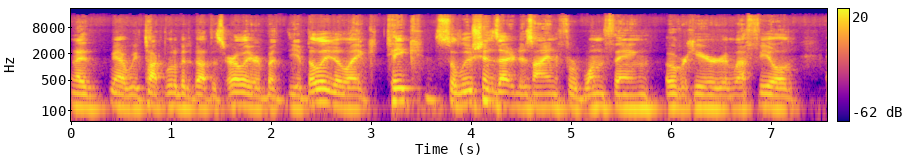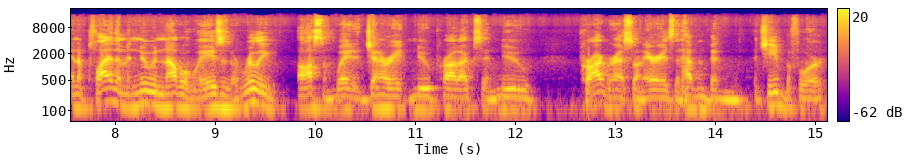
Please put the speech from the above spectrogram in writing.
and I, you know, we talked a little bit about this earlier, but the ability to like take solutions that are designed for one thing over here in left field and apply them in new and novel ways is a really awesome way to generate new products and new progress on areas that haven't been achieved before.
